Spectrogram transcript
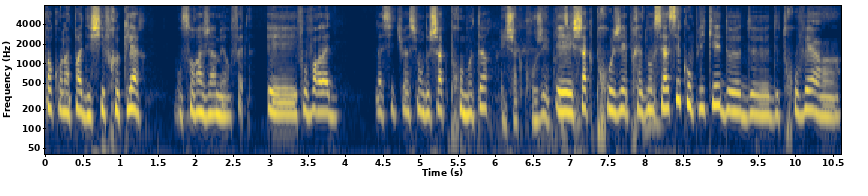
Tant qu'on n'a pas des chiffres clairs, on ne saura jamais, en fait. Et il faut voir la, la situation de chaque promoteur Et chaque projet. et presque. chaque projet présent. Donc c'est assez compliqué de, de, de trouver un.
